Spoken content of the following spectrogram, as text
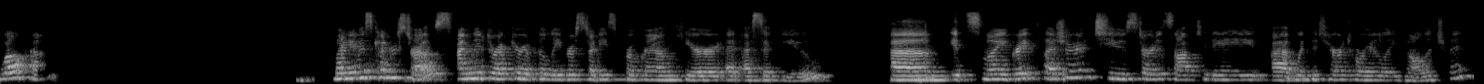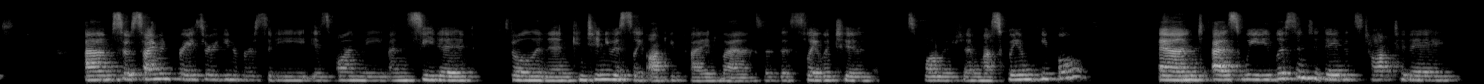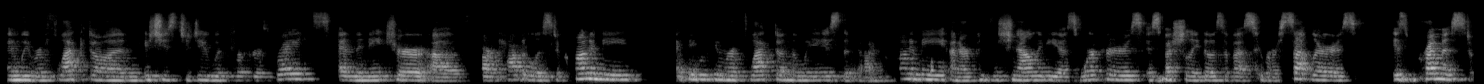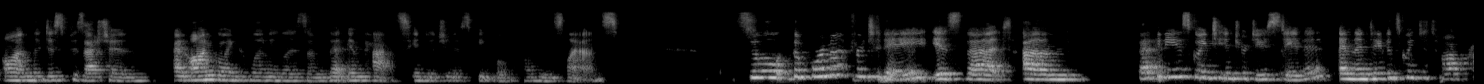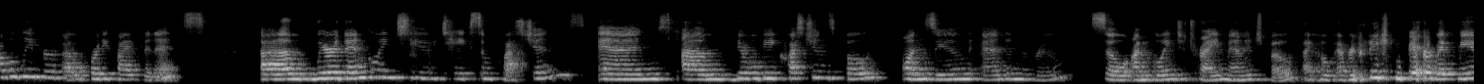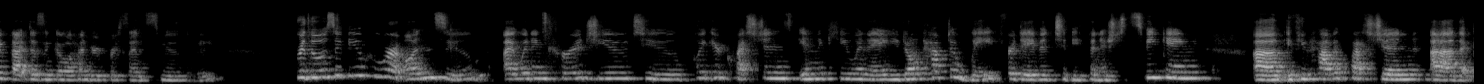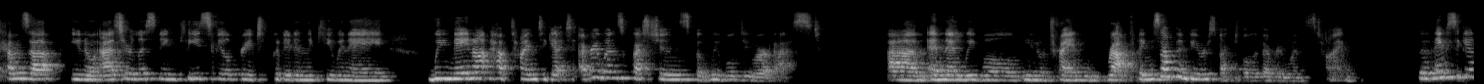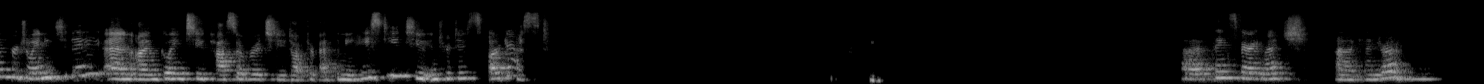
Welcome. My name is Kendra Strauss. I'm the director of the Labor Studies program here at SFU. Um, it's my great pleasure to start us off today uh, with a territorial acknowledgement. Um, so Simon Fraser University is on the unceded, stolen, and continuously occupied lands of the Tsleil-Waututh, Squamish, and Musqueam people. And as we listen to David's talk today, and we reflect on issues to do with workers' rights and the nature of our capitalist economy, I think we can reflect on the ways that that economy and our positionality as workers, especially those of us who are settlers, is premised on the dispossession and ongoing colonialism that impacts Indigenous people on these lands. So the format for today is that um, Bethany is going to introduce David, and then David's going to talk probably for about 45 minutes. Um, we're then going to take some questions, and um, there will be questions both on Zoom and in the room. So I'm going to try and manage both. I hope everybody can bear with me if that doesn't go 100% smoothly. For those of you who are on Zoom, I would encourage you to put your questions in the Q&A. You don't have to wait for David to be finished speaking. Um, if you have a question uh, that comes up, you know, as you're listening, please feel free to put it in the Q&A. We may not have time to get to everyone's questions, but we will do our best. Um, and then we will, you know, try and wrap things up and be respectful of everyone's time. So thanks again for joining today. And I'm going to pass over to Dr. Bethany Hastie to introduce our guest. Uh, thanks very much, uh, Kendra.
